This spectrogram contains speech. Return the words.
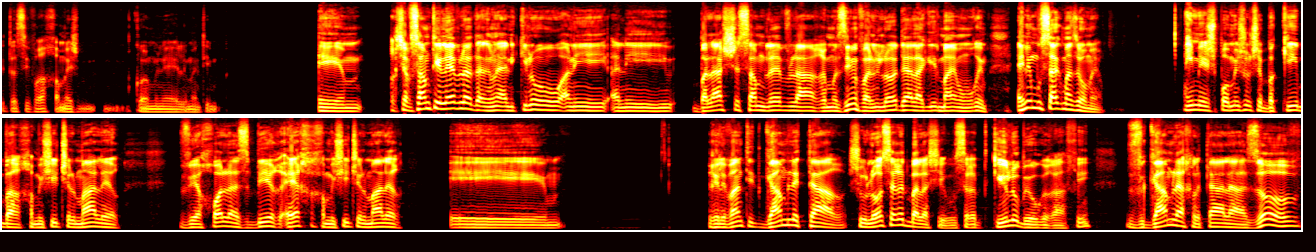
את הספרה 5, כל מיני אלמנטים. עכשיו שמתי לב, אני כאילו, אני, אני בלש ששם לב לרמזים, אבל אני לא יודע להגיד מה הם אומרים. אין לי מושג מה זה אומר. אם יש פה מישהו שבקיא בחמישית של מאלר, ויכול להסביר איך החמישית של מאלר אה, רלוונטית גם לתאר, שהוא לא סרט בלשי, הוא סרט כאילו ביוגרפי, וגם להחלטה לעזוב,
